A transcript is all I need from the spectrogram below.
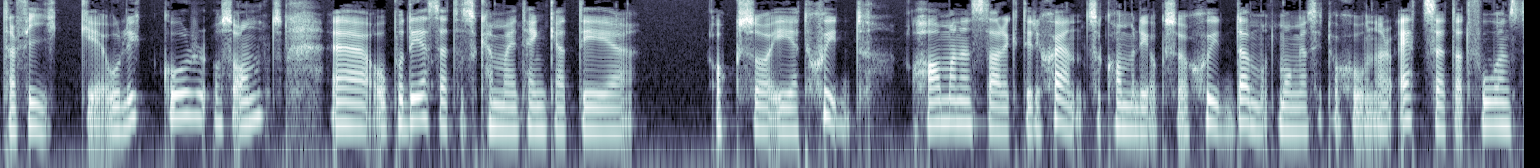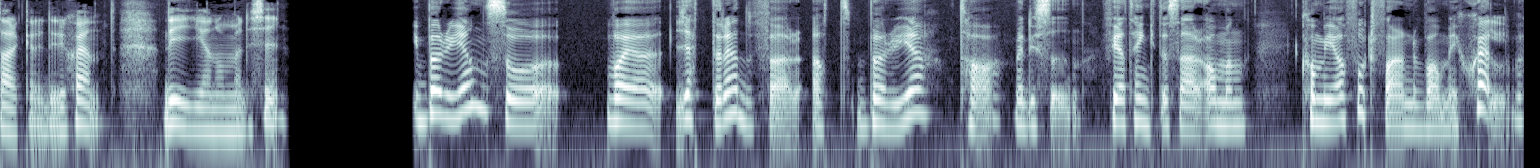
trafikolyckor och sånt. Eh, och på det sättet så kan man ju tänka att det också är ett skydd har man en stark dirigent så kommer det också skydda mot många situationer. Och ett sätt att få en starkare dirigent det är genom medicin. I början så var jag jätterädd för att börja ta medicin. För jag tänkte så här, ja, men kommer jag fortfarande vara mig själv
